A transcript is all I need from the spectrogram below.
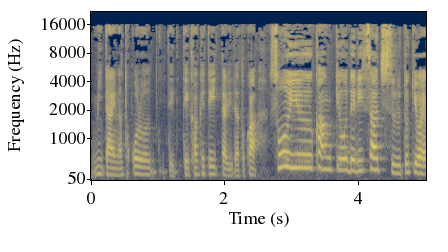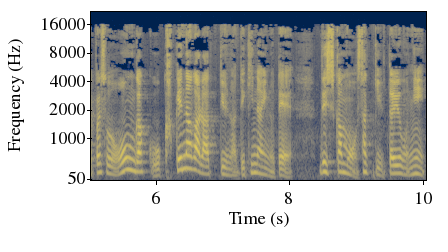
みたいなところで出かけていったりだとか、そういう環境でリサーチするときはやっぱりその音楽をかけながらっていうのはできないので、で、しかもさっき言ったように、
